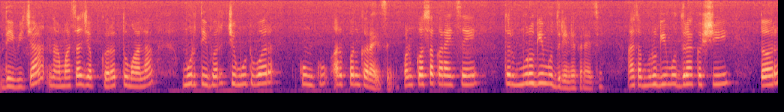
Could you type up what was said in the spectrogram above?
देवीच्या नामाचा जप करत तुम्हाला मूर्तीवर चिमूटवर कुंकू अर्पण करायचं. आहे पण कसं करायचं? आहे तर मृगी मुद्रेने करायचं. आहे आता मृगी मुद्रा कशी? तर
